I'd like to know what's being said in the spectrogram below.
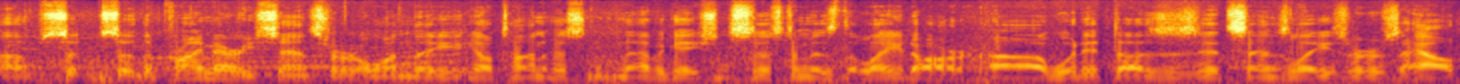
Uh, so, so, the primary sensor on the autonomous navigation system is the LiDAR. Uh, what it does is it sends lasers out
